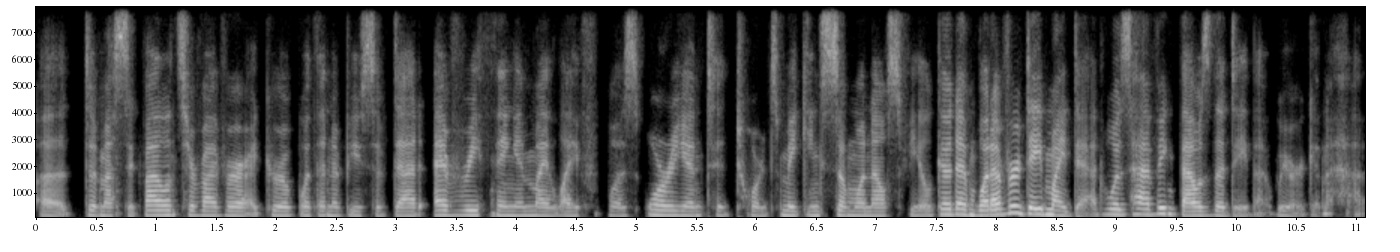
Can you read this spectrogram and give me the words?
a domestic violence survivor. I grew up with an abusive dad. Everything in my life was oriented towards making someone else feel good. And whatever day my dad was having, that was the day that we were gonna have.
